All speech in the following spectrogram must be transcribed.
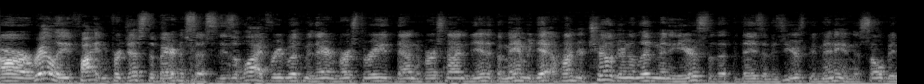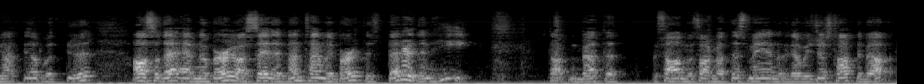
are really fighting for just the bare necessities of life. Read with me there in verse 3 down to verse 9 again. If a man beget a hundred children and live many years, so that the days of his years be many, and his soul be not filled with good, also that have no burial, I say that an untimely birth is better than he. Talking about the Solomon was talking about this man that we just talked about.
